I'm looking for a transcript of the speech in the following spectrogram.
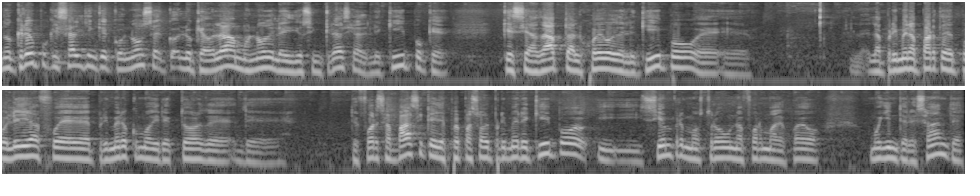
No creo porque es alguien que conoce lo que hablábamos, ¿no? De la idiosincrasia del equipo, que, que se adapta al juego del equipo. Eh, eh, la primera parte de Polilla fue primero como director de, de, Fuerzas Básicas y después pasó al primer equipo y siempre mostró una forma de juego muy interesante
